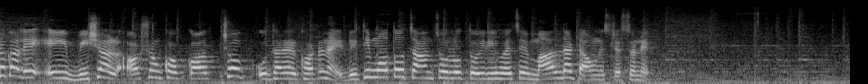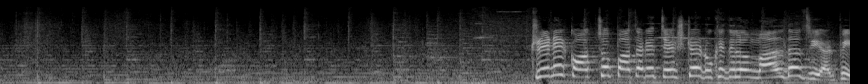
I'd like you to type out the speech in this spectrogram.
সকালে এই বিশাল অসংখ্য কচ্ছপ উদ্ধারের ঘটনায় রীতিমতো চাঞ্চল্য তৈরি হয়েছে মালদা টাউন স্টেশনে। ট্রেনে কচ্ছপ পাচারের চেষ্টা রুখে দিল মালদা জিআরপি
